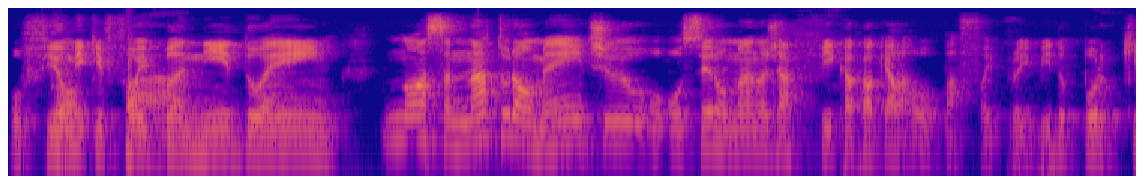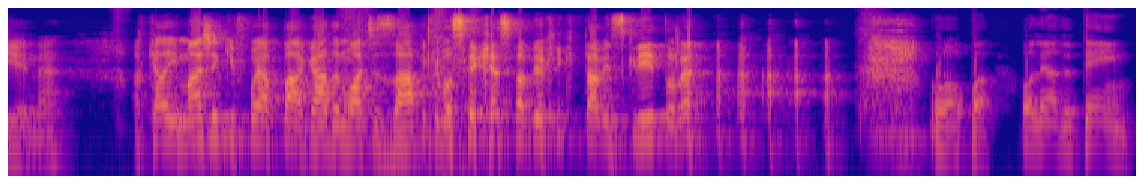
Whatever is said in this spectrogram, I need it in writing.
o filme que foi Opa. banido em... Nossa, naturalmente o, o ser humano já fica com aquela, opa, foi proibido por quê, né? Aquela imagem que foi apagada no WhatsApp que você quer saber o que estava escrito, né? Opa, ô Leandro, tem.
